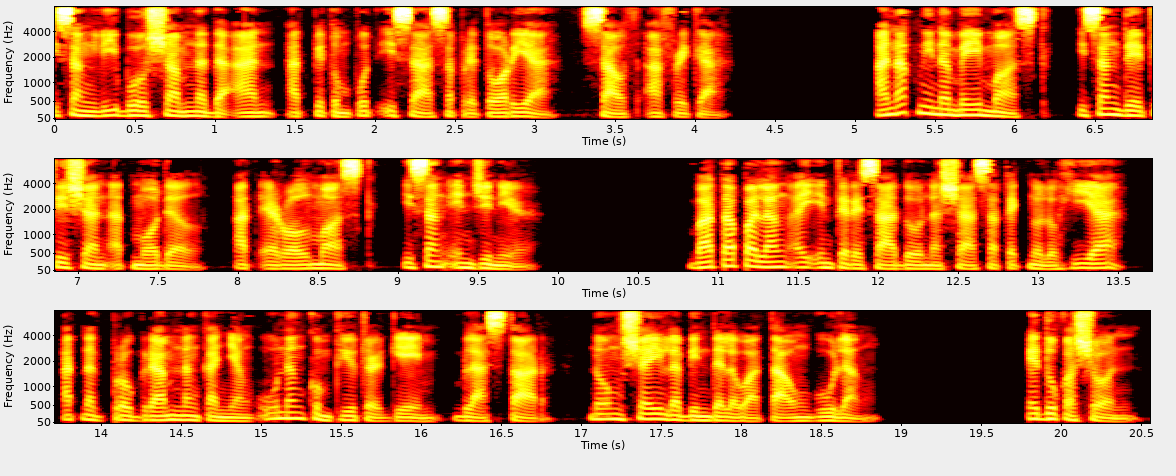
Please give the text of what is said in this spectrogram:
isang libo siyam na daan at pitumput isa sa Pretoria, South Africa. Anak ni na May Musk, isang dietitian at model, at Errol Musk, isang engineer. Bata pa lang ay interesado na siya sa teknolohiya at nagprogram ng kanyang unang computer game, Blastar, noong siya'y labindalawa taong gulang. Edukasyon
